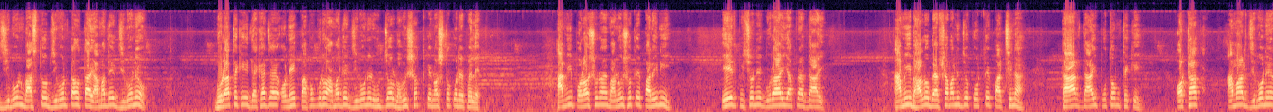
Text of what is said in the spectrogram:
জীবন বাস্তব জীবনটাও তাই, আমাদের জীবনেও গোড়া থেকেই দেখা যায় অনেক পাপগ্রহ আমাদের জীবনের উজ্জ্বল ভবিষ্যৎকে নষ্ট করে ফেলে। আমি পড়াশোনায় মানুষ হতে পারিনি, এর পিছনে গোড়াই আপনার দায়। আমি ভালো ব্যবসা বাণিজ্য করতে পারছি না, তার দায় প্রথম থেকেই। অর্থাৎ আমার জীবনের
